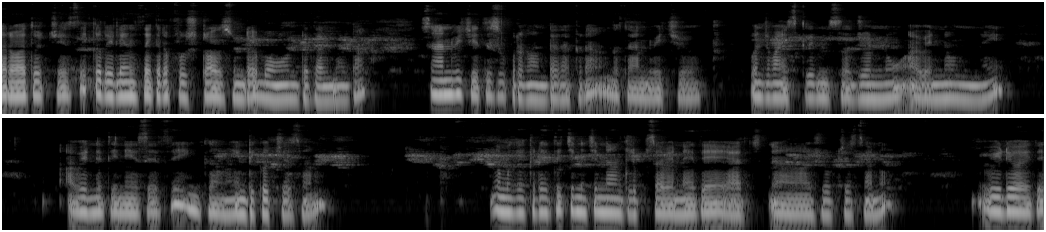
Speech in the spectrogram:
తర్వాత వచ్చేసి ఇక్కడ రిలయన్స్ దగ్గర ఫుడ్ స్టాల్స్ ఉంటాయి బాగుంటుంది అనమాట శాండ్విచ్ అయితే సూపర్గా ఉంటుంది అక్కడ. ఇంకా శాండ్విచ్ కొంచెం ఐస్ క్రీమ్స్ జున్ను అవన్నీ ఉన్నాయి. అవన్నీ తినేసేసి ఇంకా ఇంటికి వచ్చేసాం. మాకు ఇక్కడైతే చిన్న చిన్న క్లిప్స్ అవన్నీ అయితే షూట్ చేస్తాను. వీడియో అయితే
